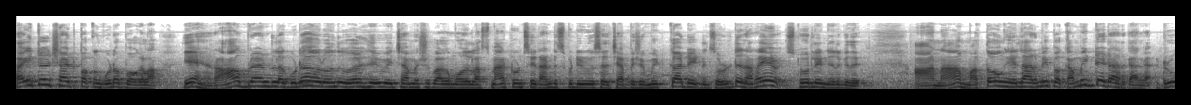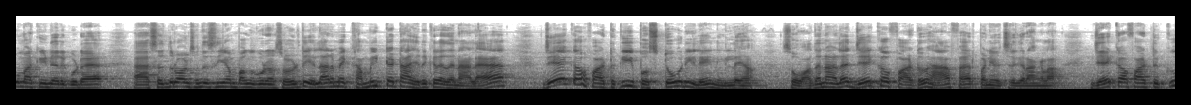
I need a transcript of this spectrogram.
டைட்டில் ஷாட் பக்கம் கூட போகலாம். ஏன்? ரா பிராண்டில் கூட அவர் வந்து வேர்ல்ட் ஹெவி சாம்பியன்ஷிப்பாக மோதலாம். SmackDown side undisputed universal championship mid card சொல்லிட்டு நிறைய ஸ்டோரிலைன் இருக்குது. ஆனால் மற்றவங்க எல்லாருமே இப்போ கமிட்டடாக இருக்காங்க. ட்ரூ மாக்கிண்டர் கூட செந்துரான்ஸ் வந்து சிஎம் பங்கு கூட சொல்லிட்டு எல்லாருமே கமிட்டடாக இருக்கிறதுனால ஜேக்கப் ஆட்டுக்கு இப்போ ஸ்டோரி லைன் இல்லையா ஸோ அதனால் ஜேக்கப் ஆட்டும் ஹேஃப் ஃபேர் பண்ணி வச்சுருக்கிறாங்களாம். ஜேக்கப் ஃபாட்டுக்கு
